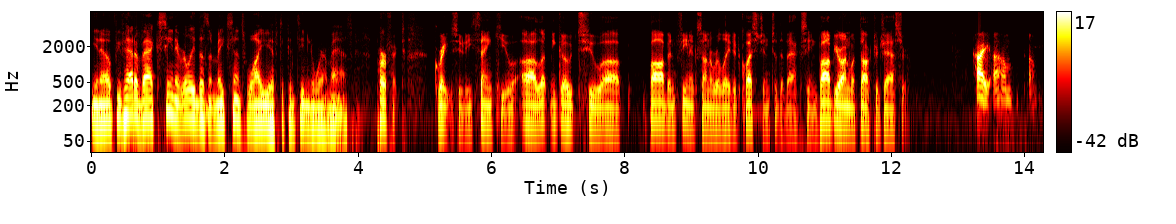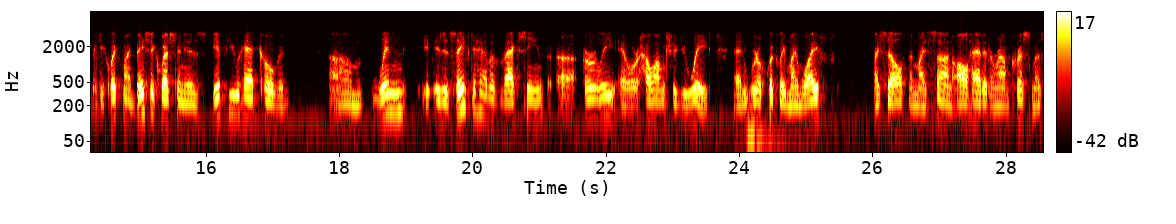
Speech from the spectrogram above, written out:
You know, if you've had a vaccine, it really doesn't make sense why you have to continue to wear a mask. Perfect. Great, Zuhdi. Thank you. Uh, let me go to uh, Bob in Phoenix on a related question to the vaccine. Bob, you're on with Dr. Jasser. Hi. Um, I'll make it quick. My basic question is if you had COVID, um, when is it safe to have a vaccine uh, early, or how long should you wait? And real quickly, my wife myself and my son all had it around Christmas.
